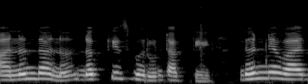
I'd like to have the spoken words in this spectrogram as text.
आनंदानं नक्कीच भरून टाकतील. धन्यवाद.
